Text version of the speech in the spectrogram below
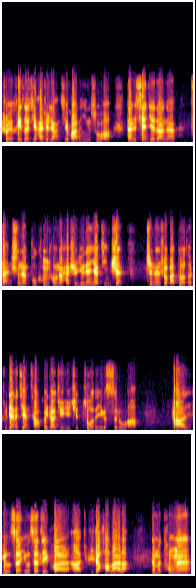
所以黑色系还是两极化的因素啊。但是现阶段呢，暂时呢不空头呢，还是有点要谨慎。只能说把多头逐渐的减仓回调，继续去做的一个思路啊，啊，有色有色这一块啊就比较好玩了。那么铜呢，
